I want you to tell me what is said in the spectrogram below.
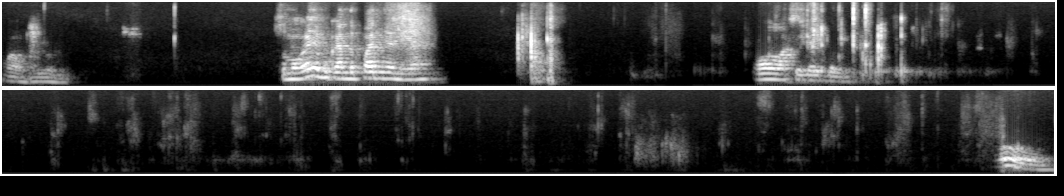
Wow, belum. Semoga ya bukan depannya nih ya. Oh, masih label. Oh.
